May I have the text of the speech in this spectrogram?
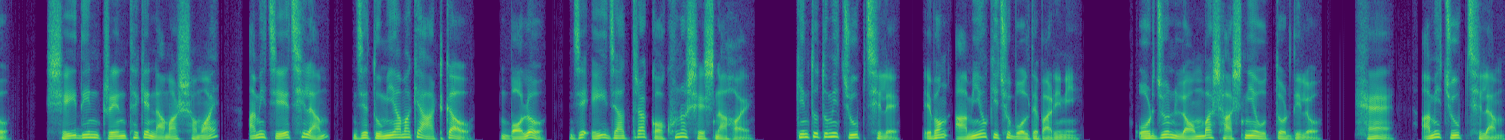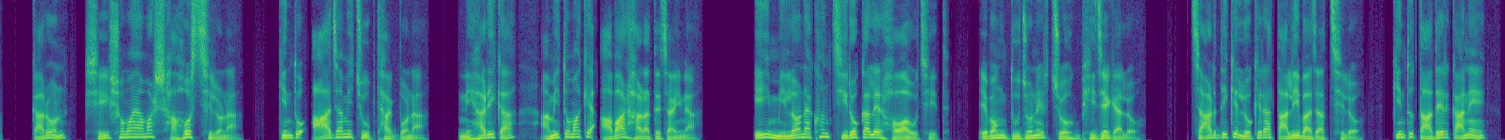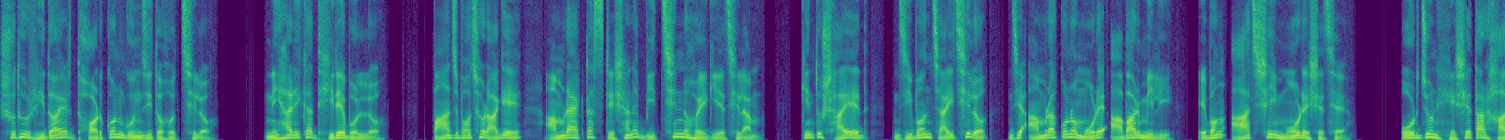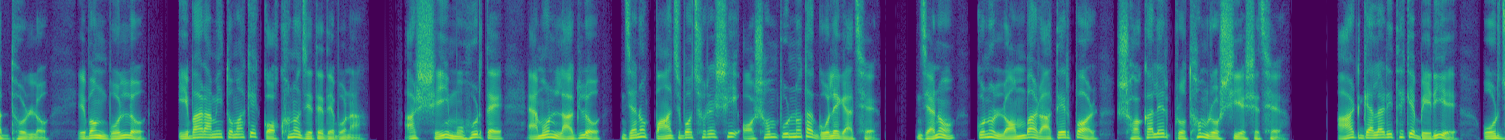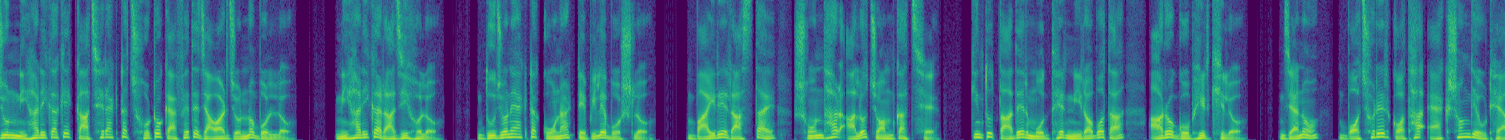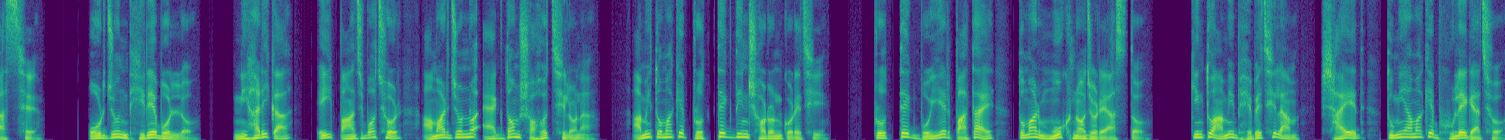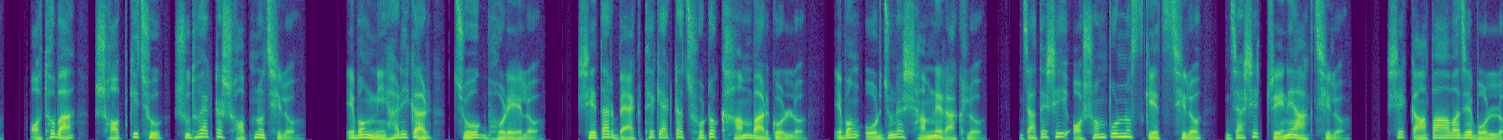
সেই দিন ট্রেন থেকে নামার সময় আমি চেয়েছিলাম যে তুমি আমাকে আটকাও। বলো যে এই যাত্রা কখনো শেষ না হয়। কিন্তু তুমি চুপ ছিলে এবং আমিও কিছু বলতে পারিনি। অর্জুন লম্বা শ্বাস নিয়ে উত্তর দিল হ্যাঁ আমি চুপ ছিলাম, কারণ সেই সময় আমার সাহস ছিল না, কিন্তু আজ আমি চুপ থাকব না। নিহারিকা, আমি তোমাকে আবার হারাতে চাই না। এই মিলন এখন চিরকালের হওয়া উচিত, এবং দুজনের চোখ ভিজে গেল। চারদিকে লোকেরা তালি বাজাচ্ছিল, কিন্তু তাদের কানে শুধু হৃদয়ের ধড়কন গুঞ্জিত হচ্ছিল। নিহারিকা ধীরে বলল, পাঁচ বছর আগে আমরা একটা স্টেশনে বিচ্ছিন্ন হয়ে গিয়েছিলাম, কিন্তু শায়েদ জীবন চাইছিল যে আমরা কোনো মোড়ে আবার মিলি এবং আজ সেই মোড় এসেছে। অর্জুন হেসে তার হাত ধরল এবং বলল, এবার আমি তোমাকে কখনো যেতে দেব না। আর সেই মুহূর্তে এমন লাগল যেন পাঁচ বছরের সেই অসম্পূর্ণতা গলে গেছে, যেন কোনো লম্বা রাতের পর সকালের প্রথম রশ্মি এসেছে। আর্ট গ্যালারি থেকে বেরিয়ে অর্জুন নিহারিকাকে কাছের একটা ছোট ক্যাফেতে যাওয়ার জন্য বলল। নিহারিকা রাজি হল। দুজনে একটা কোনার টেবিলে বসল। বাইরে রাস্তায় সন্ধ্যার আলো চমকাচ্ছে, কিন্তু তাদের মধ্যের নীরবতা আরও গভীর ছিল, যেন বছরের কথা একসঙ্গে উঠে আসছে। অর্জুন ধীরে বলল, নিহারিকা, এই পাঁচ বছর আমার জন্য একদম সহজ ছিল না। আমি তোমাকে প্রত্যেক দিন স্মরণ করেছি। প্রত্যেক বইয়ের পাতায় তোমার মুখ নজরে আসত। কিন্তু আমি ভেবেছিলাম, শায়েদ, তুমি আমাকে ভুলে গেছ, অথবা সবকিছু শুধু একটা স্বপ্ন ছিল। এবং নিহারিকার চোখ ভরে এলো। সে তার ব্যাগ থেকে একটা ছোট খাম বার করল এবং অর্জুনের সামনে রাখল, যাতে সেই অসম্পূর্ণ স্কেচ ছিল যা সে ট্রেনে আঁকছিল। সে কাঁপা আওয়াজে বলল,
